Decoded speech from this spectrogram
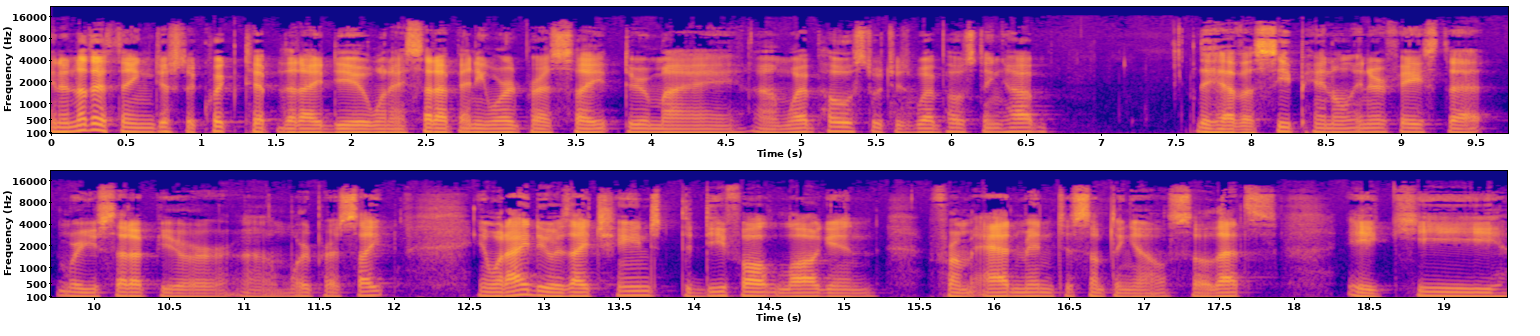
And another thing, just a quick tip that I do when I set up any WordPress site through my um, web host, which is Web Hosting Hub they have a cPanel interface that where you set up your um, WordPress site. And what I do is I change the default login from admin to something else. So that's a key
